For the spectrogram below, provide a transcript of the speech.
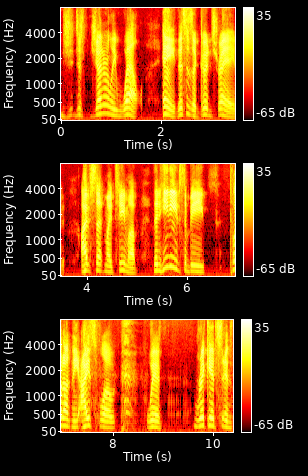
j- just generally well. Hey, this is a good trade. I've set my team up. Then he needs to be put on the ice float with Ricketts and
